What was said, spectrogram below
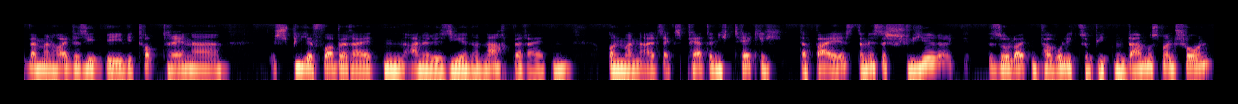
wenn man heute sieht, wie, wie Top-Trainer Spiele vorbereiten, analysieren und nachbereiten und man als Experte nicht täglich dabei ist, dann ist es schwierig, so Leuten Paroli zu bieten. Und da muss man schon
